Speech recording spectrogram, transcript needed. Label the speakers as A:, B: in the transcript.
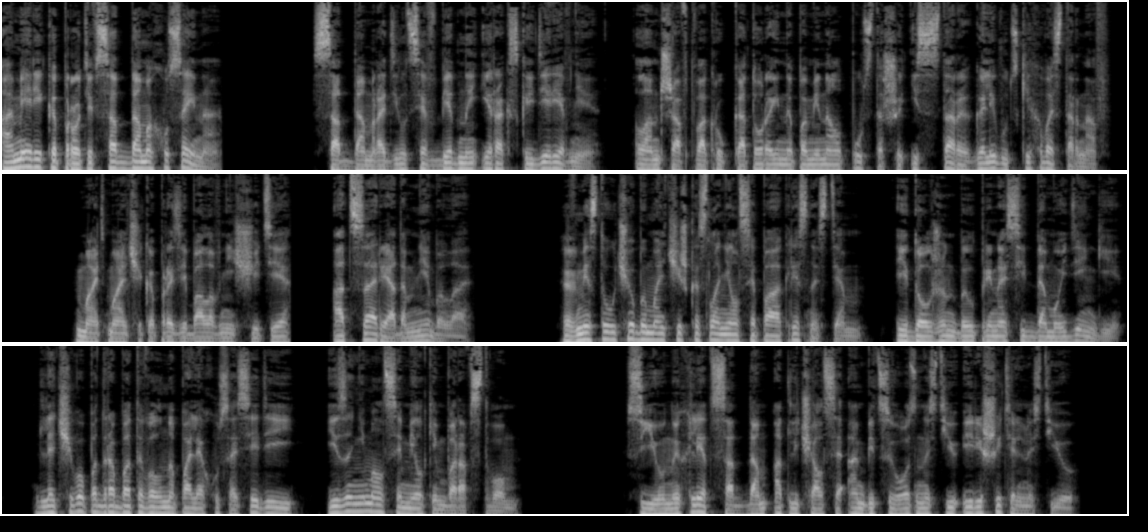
A: Америка против Саддама Хусейна. Саддам родился в бедной иракской деревне, ландшафт вокруг которой напоминал пустоши из старых голливудских вестернов. Мать мальчика прозябала в нищете, отца рядом не было. Вместо учебы мальчишка слонялся по окрестностям и должен был приносить домой деньги, для чего подрабатывал на полях у соседей и занимался мелким воровством. С юных лет Саддам отличался амбициозностью и решительностью,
